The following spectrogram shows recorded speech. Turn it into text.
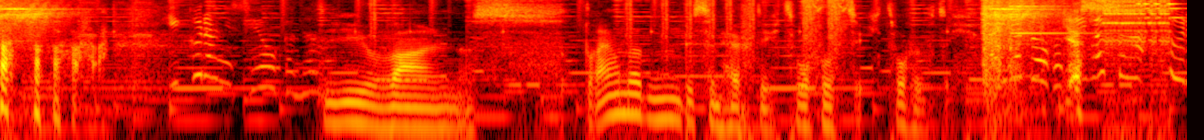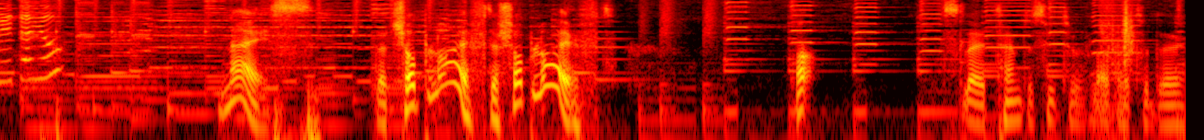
Die Walnuss. 300, ein bisschen heftig. 250, 250. Yes! Nice. Der Job läuft, der Shop läuft. Oh. It's late. Time to see to fly today.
